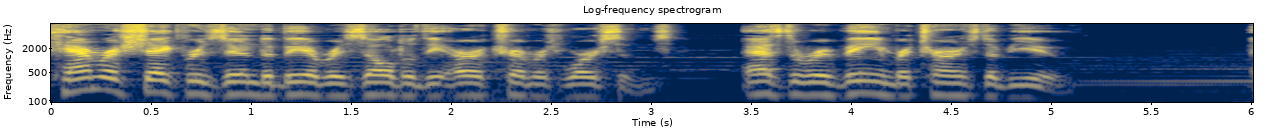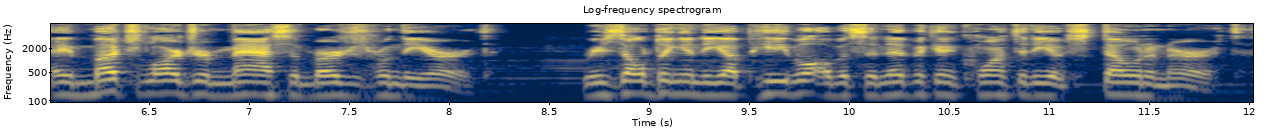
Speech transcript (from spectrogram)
Camera shake presumed to be a result of the earth tremors worsens, as the ravine returns to view. A much larger mass emerges from the earth, resulting in the upheaval of a significant quantity of stone and earth.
